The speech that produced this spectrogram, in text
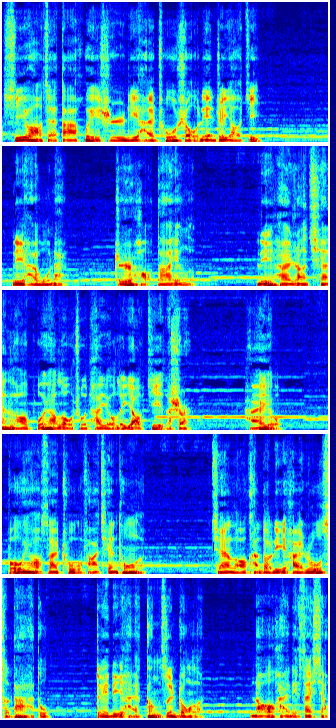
希望在大会时，李海出手炼制药剂。李海无奈，只好答应了。李海让钱老不要露出他有了药剂的事儿，还有，不要再处罚钱通了。钱老看到李海如此大度，对李海更尊重了，脑海里在想：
